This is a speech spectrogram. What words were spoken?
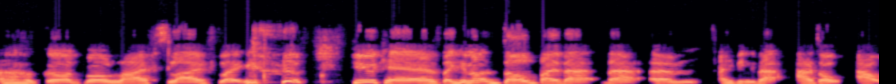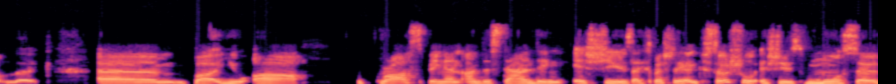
oh god well life's life. Like who cares? Like you're not dulled by that that um i think that adult outlook. Um but you are grasping and understanding issues, like especially like social issues, more so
